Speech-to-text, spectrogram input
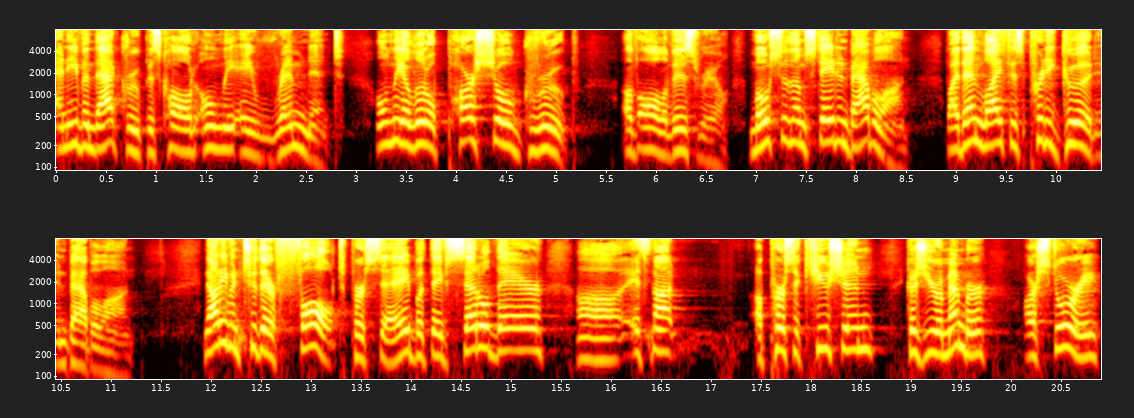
And even that group is called only a remnant, only a little partial group of all of Israel. Most of them stayed in Babylon. By then, life is pretty good in Babylon. Not even to their fault per se, but they've settled there. Uh, it's not a persecution, because you remember our story,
